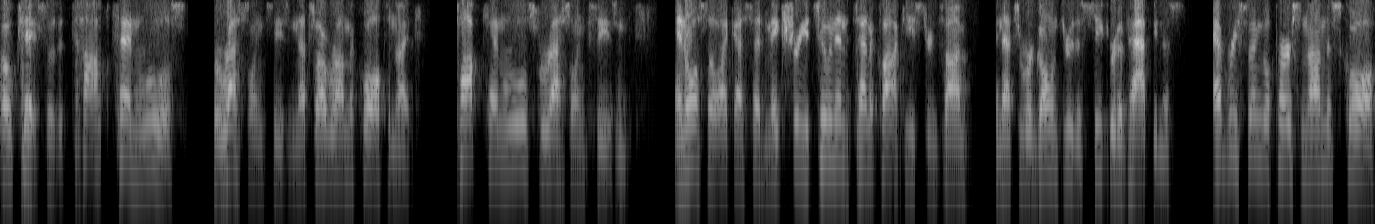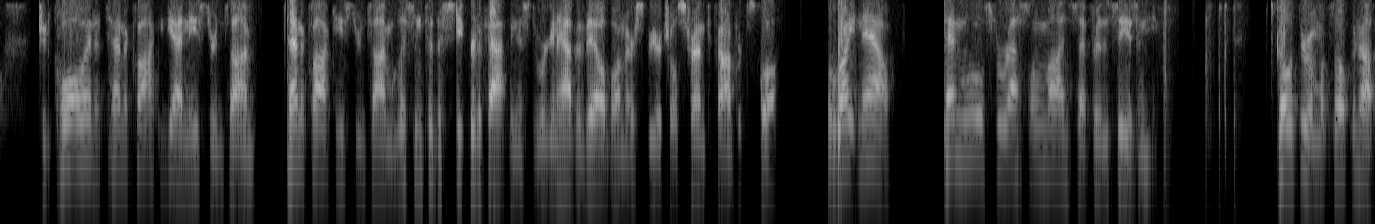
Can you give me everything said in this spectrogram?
Okay, so the top 10 rules for wrestling season. That's why we're on the call tonight. Top 10 rules for wrestling season. And also, like I said, make sure you tune in at 10 o'clock Eastern Time, and that's where we're going through the secret of happiness. Every single person on this call should call in at 10 o'clock again Eastern Time. 10 o'clock Eastern Time. Listen to the secret of happiness that we're going to have available on our spiritual strength conference call. But right now, 10 rules for wrestling mindset for the season. Let's go through them. Let's open up.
